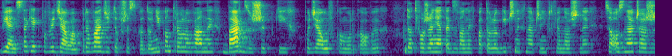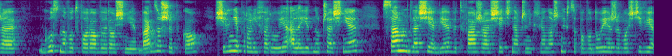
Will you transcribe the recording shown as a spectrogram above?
Więc, tak jak powiedziałam, prowadzi to wszystko do niekontrolowanych, bardzo szybkich podziałów komórkowych, do tworzenia tak zwanych patologicznych naczyń krwionośnych, co oznacza, że guz nowotworowy rośnie bardzo szybko, silnie proliferuje, ale jednocześnie sam dla siebie wytwarza sieć naczyń krwionośnych, co powoduje, że właściwie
